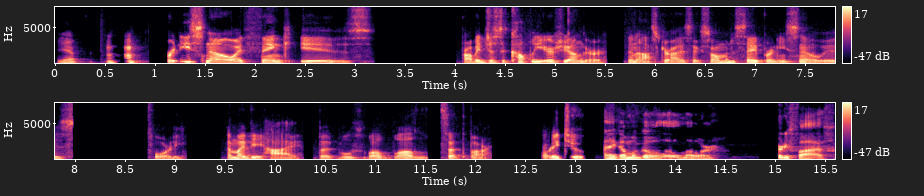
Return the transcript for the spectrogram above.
Yep. Brittany Snow, I think, is probably just a couple years younger than Oscar Isaac. So I'm going to say Brittany Snow is 40. That might be high, but we'll, I'll, I'll set the bar. 42. I think I'm gonna go a little lower. Thirty-five.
